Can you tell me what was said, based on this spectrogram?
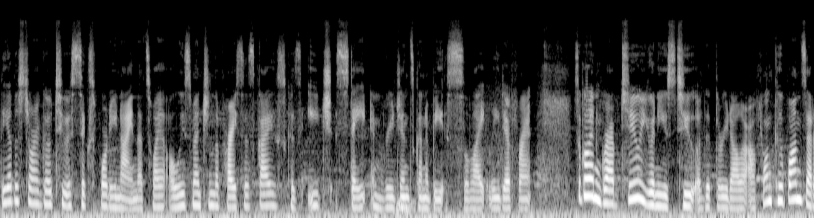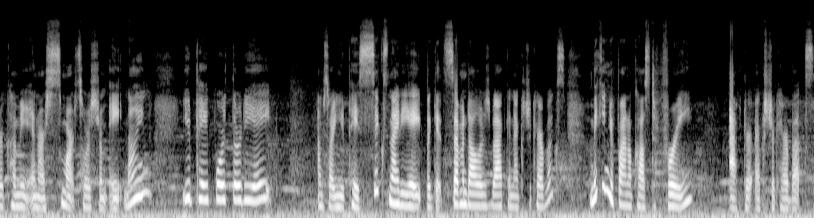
The other store I go to is $6.49. That's why I always mention the prices, guys, because each state and region is going to be slightly different. So go ahead and grab two. You're going to use two of the $3 off one coupons that are coming in our smart source from 8.9. You'd pay 438 I'm sorry, you pay $6.98 but get $7 back in extra care bucks, making your final cost free after extra care bucks.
